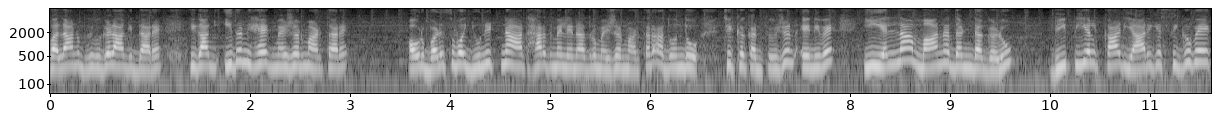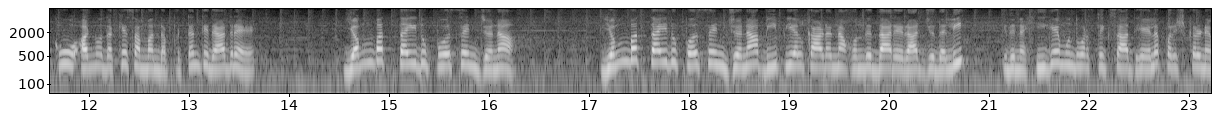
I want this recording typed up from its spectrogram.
ಫಲಾನುಭವಿಗಳಾಗಿದ್ದಾರೆ. ಹೀಗಾಗಿ ಇದನ್ನು ಹೇಗೆ ಮೆಷರ್ ಮಾಡ್ತಾರೆ? ಅವರು ಬಳಸುವ ಯೂನಿಟ್ನ ಆಧಾರದ ಮೇಲೆ ಏನಾದರೂ ಮೆಷರ್ ಮಾಡ್ತಾರೆ? ಅದೊಂದು ಚಿಕ್ಕ ಕನ್ಫ್ಯೂಷನ್ ಎನಿವೆ ಈ ಎಲ್ಲ ಮಾನದಂಡಗಳು ಬಿ ಪಿ ಎಲ್ ಕಾರ್ಡ್ ಯಾರಿಗೆ ಸಿಗಬೇಕು ಅನ್ನೋದಕ್ಕೆ ಸಂಬಂಧಪಟ್ಟಂತಿದೆ. ಆದರೆ ಎಂಬತ್ತೈದು ಪರ್ಸೆಂಟ್ ಜನ, ಎಂಬತ್ತೈದು ಪರ್ಸೆಂಟ್ ಜನ ಬಿ ಪಿ ಎಲ್ ಕಾರ್ಡನ್ನು ಹೊಂದಿದ್ದಾರೆ ರಾಜ್ಯದಲ್ಲಿ. ಇದನ್ನು ಹೀಗೆ ಮುಂದುವರಿಸಲಿಕ್ಕೆ ಸಾಧ್ಯ ಇಲ್ಲ, ಪರಿಷ್ಕರಣೆ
